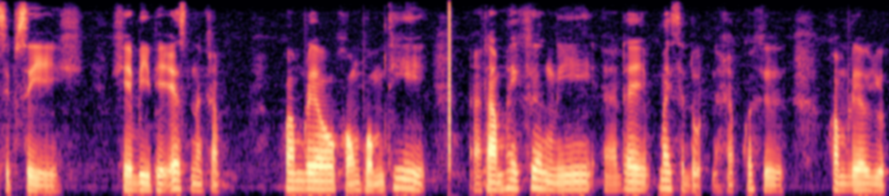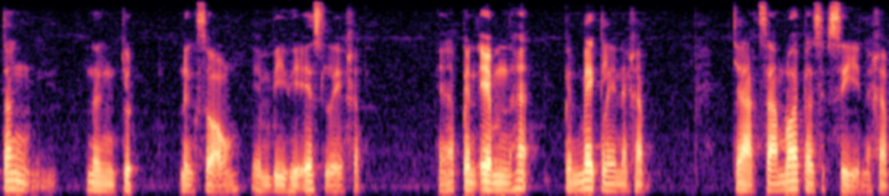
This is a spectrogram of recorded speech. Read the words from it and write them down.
384 kbps นะครับ ความเร็วของผมที่ทำให้เครื่องนี้ได้ไม่สะดุดนะครับ ก็คือความเร็วอยู่ตั้ง 1.12 mbps เลยครับเห็นไหมเป็น m นะฮะ เป็นเมกเลยนะครับ จาก 384 นะครับ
